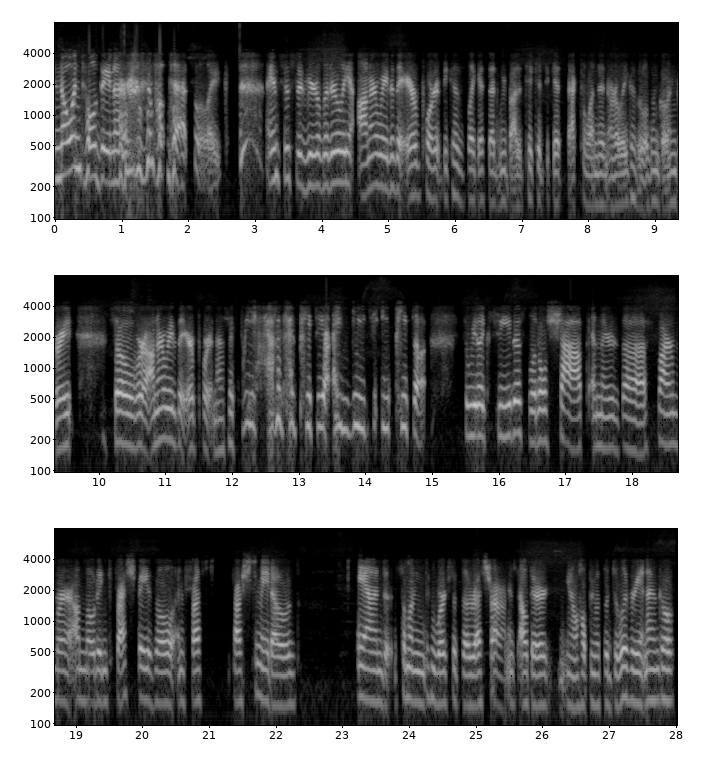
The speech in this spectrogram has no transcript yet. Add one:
no one told Dana about that. So like, I insisted. We were literally on our way to the airport because, like I said, we bought a ticket to get back to London early because it wasn't going great. So we're on our way to the airport, and I was like, "We haven't had pizza yet. I need to eat pizza." So we like see this little shop, and there's a farmer unloading fresh basil and fresh fresh tomatoes and someone who works at the restaurant is out there, you know, helping with the delivery. And I go, "Are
